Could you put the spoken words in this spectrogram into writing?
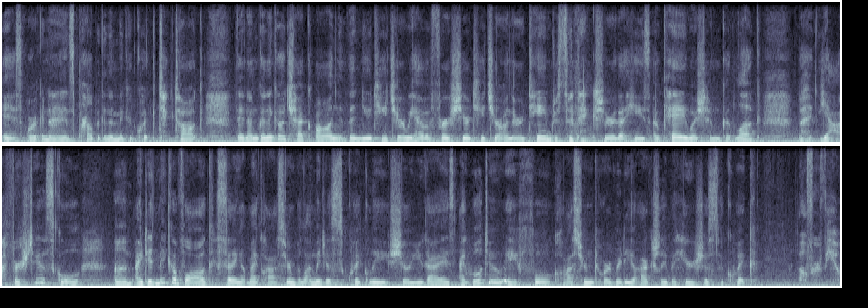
is organized. Probably gonna make a quick tiktok. Then i'm gonna go check on the new teacher. We have a first year teacher on our team just to make sure that he's okay. Wish him good luck. But yeah first day of school um, i did make a vlog setting up my classroom but let me just quickly show you guys. I will do a full classroom tour video actually but here's just a quick overview.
